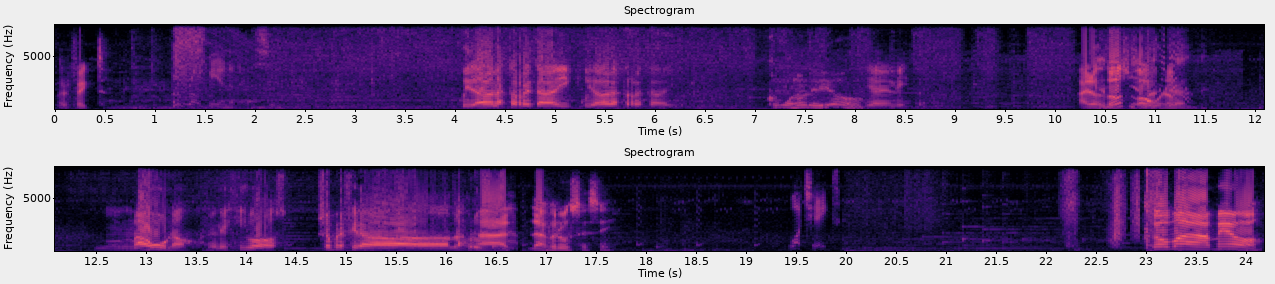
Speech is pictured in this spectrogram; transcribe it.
perfecto. Cuidado a las torretas de ahí, cuidado a las torretas de ahí. ¿Cómo no le dio? Bien, listo. ¿A los Qué dos o más uno? grande. Mm, A uno, elegí vos. Yo prefiero a Das Bruce. A las bruces, sí. Watch it. Toma, Meo.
